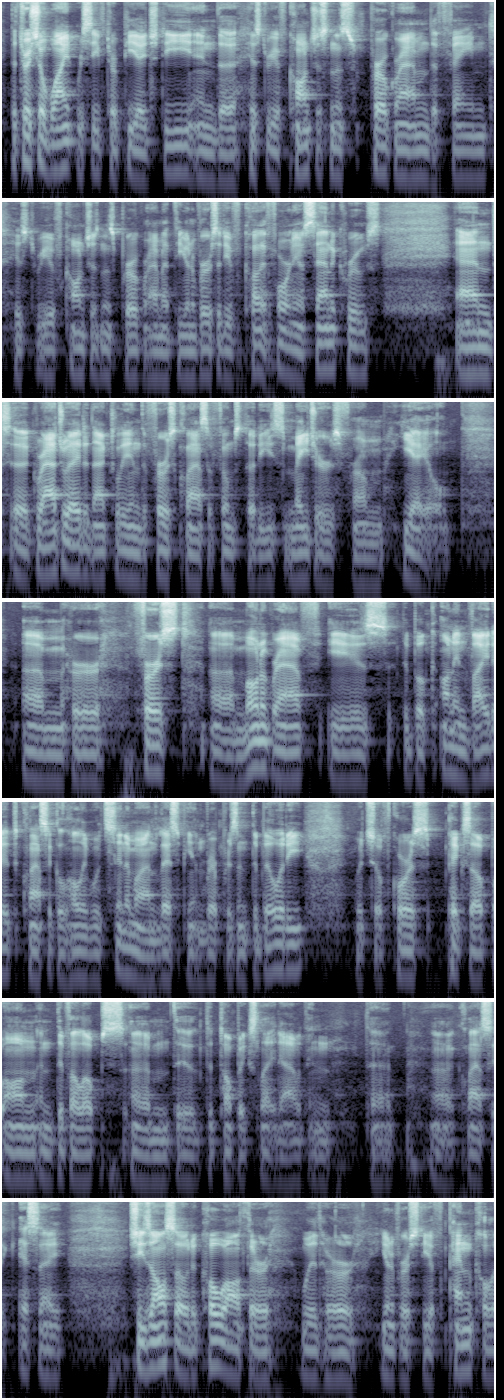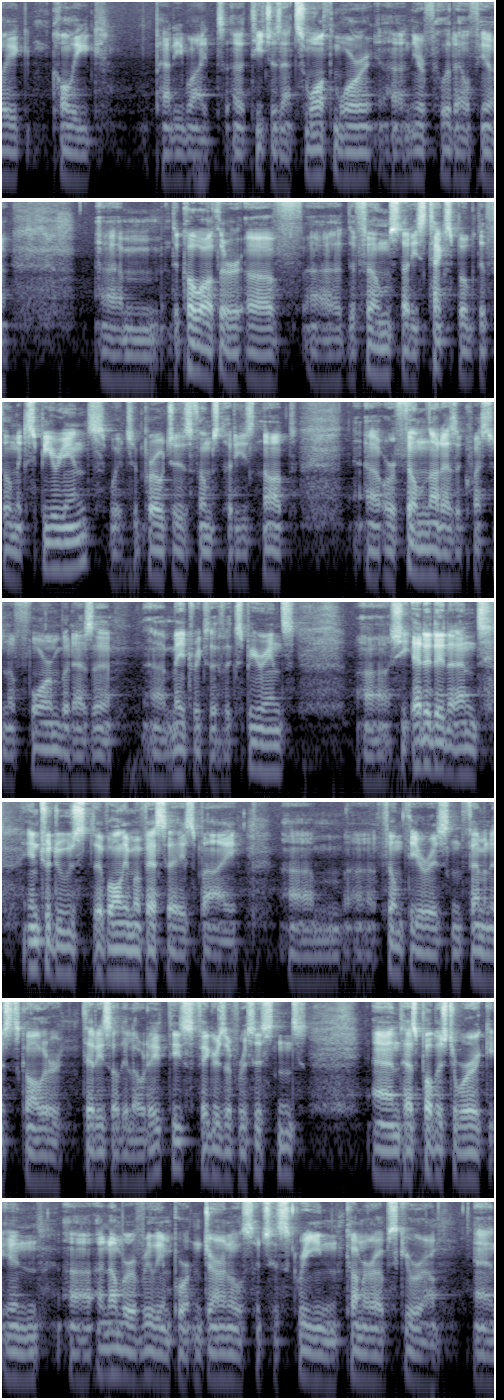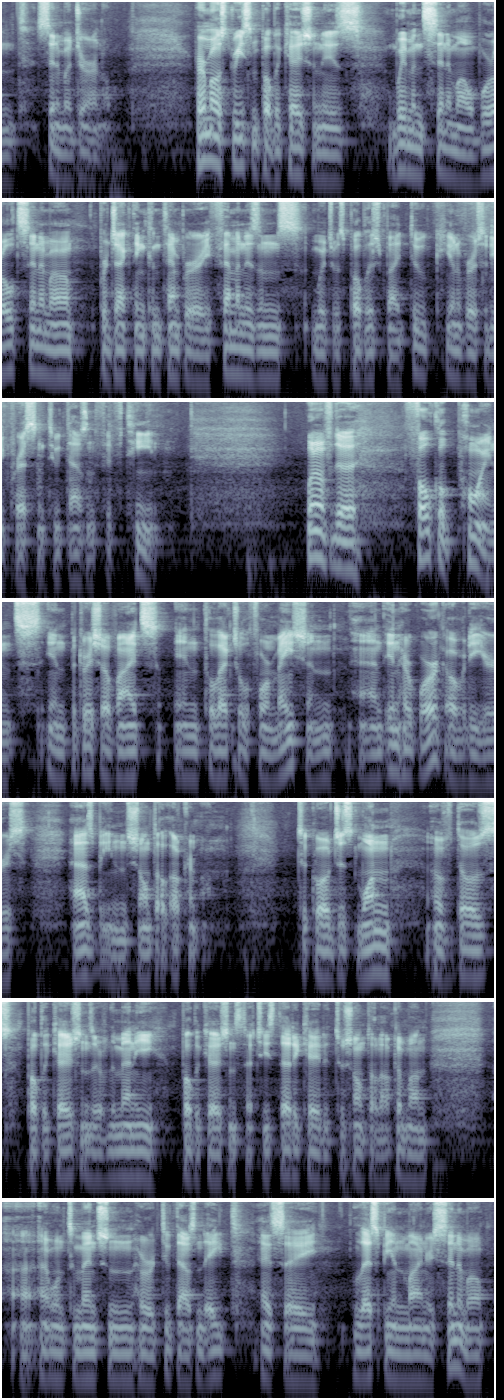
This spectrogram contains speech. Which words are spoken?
Patricia White received her PhD in the History of Consciousness program, the famed History of Consciousness program at the University of California, Santa Cruz, and uh, graduated actually in the first class of film studies majors from Yale. Um, her first uh, monograph is the book Uninvited Classical Hollywood Cinema and Lesbian Representability, which of course picks up on and develops um, the, the topics laid out in that uh, classic essay. She's also the co author with her University of Penn colleague, colleague Patty White, uh, teaches at Swarthmore uh, near Philadelphia um, the co-author of uh, the film studies textbook, The Film Experience, which approaches film studies not uh, or film not as a question of form, but as a, a matrix of experience. Uh, she edited and introduced a volume of essays by um, uh, film theorist and feminist scholar Teresa de Lauretis, Figures of Resistance, and has published her work in uh, a number of really important journals such as Screen, Camera Obscura, and Cinema Journal. Her most recent publication is Women's Cinema, World Cinema, Projecting Contemporary Feminisms, which was published by Duke University Press in 2015. One of the focal points in Patricia White's intellectual formation and in her work over the years has been Chantal Akerman. To quote just one of those publications, or of the many publications that she's dedicated to Chantal Akerman, uh, I want to mention her 2008 essay, Lesbian Minor Cinema,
